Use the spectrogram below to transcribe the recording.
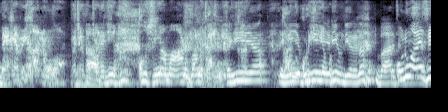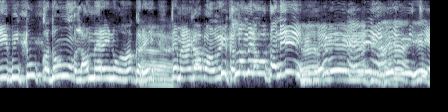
ਮੈਂ ਕਿਹਾ ਵੀ ਖਾਣੋ ਮੇਰੇ ਵਿਚਾਰੇ ਦੀਆਂ ਖੁਸ਼ੀਆਂ ਮਾਣ ਬਣ ਕਰਨੀ ਇਹੀ ਇਹੀ ਬੁੜੀਆਂ ਜਿਹੜੀਆਂ ਹੁੰਦੀਆਂ ਨੇ ਨਾ। ਬਾਹਰ ਚ ਉਹਨੂੰ ਐ ਸੀ ਵੀ ਤੂੰ ਕਦੋਂ ਲਵ ਮੈਰਿਜ ਨੂੰ ਹਾਂ ਕਰੇ ਤੇ ਮੈਂ ਕਹਾ ਪਾਉਂ ਵੀ ਇਕੱਲਾ ਮੇਰਾ ਹੋਤਾ ਨਹੀਂ। ਇਹ ਵੀ ਇਹ।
